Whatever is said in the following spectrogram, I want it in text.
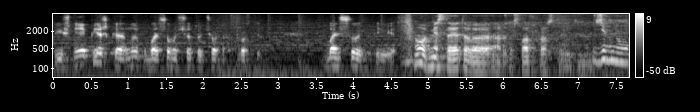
лишняя пешка, ну и по большому счету у черных просто большой перевес. Ну, вместо этого Радослав просто, видимо... Зевнул.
